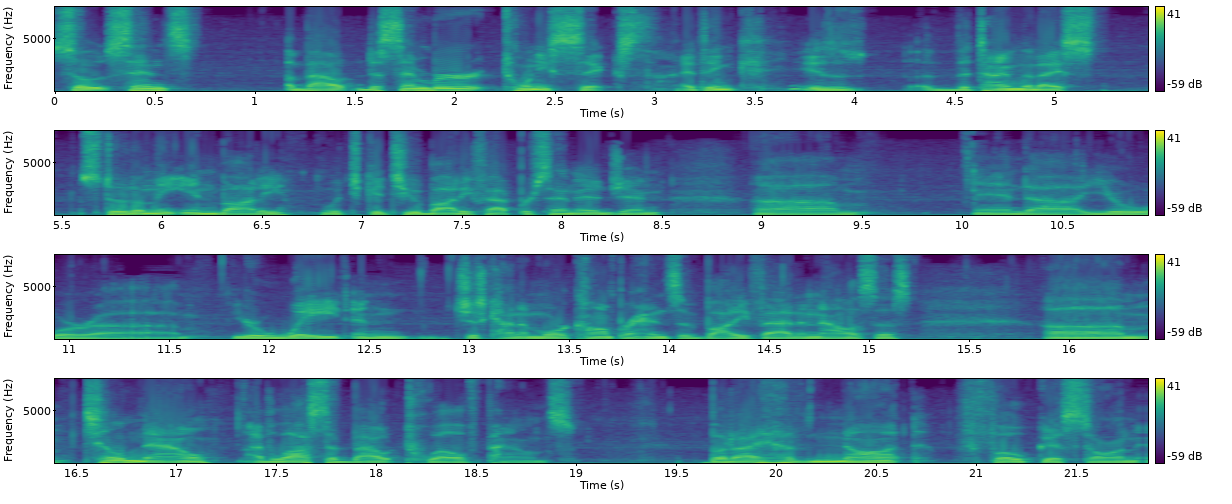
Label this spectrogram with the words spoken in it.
So, since about December 26th, I think is the time that I stood on the InBody, which gets you a body fat percentage and um, and uh, your uh, your weight and just kind of more comprehensive body fat analysis. Um, till now, I've lost about 12 pounds, but I have not focused on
